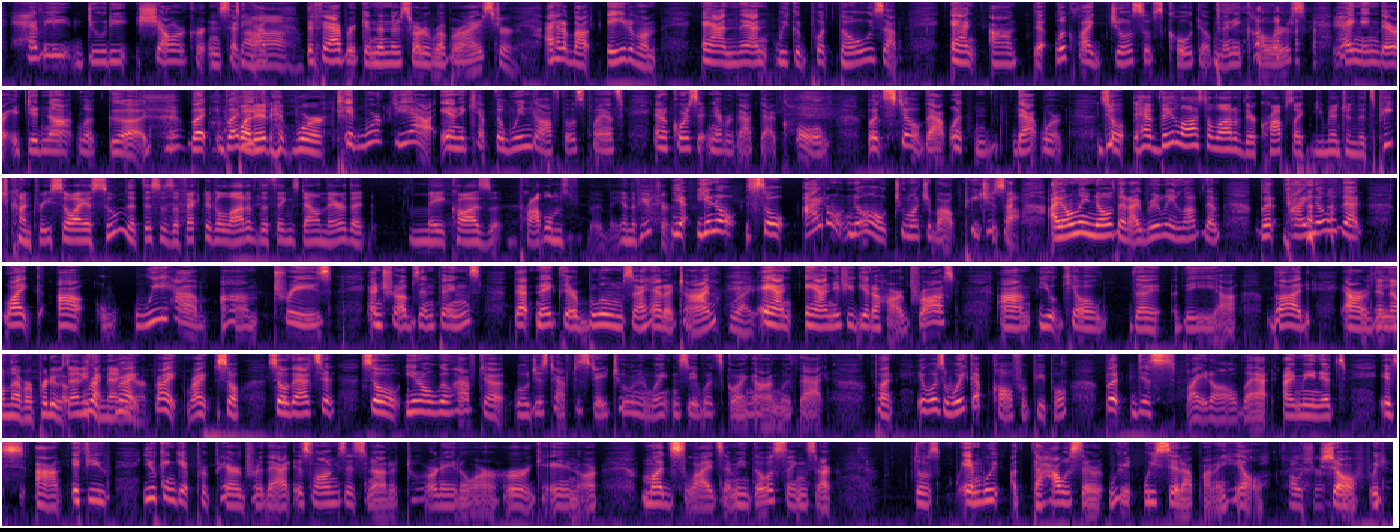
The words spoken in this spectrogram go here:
heavy duty shower curtains that have Ah, the fabric and then they're sort of rubberized. Sure. i had about eight of them and then we could put those up. And um, that looked like joseph's coat of many colors hanging there. It did not look good. But but, but it, it worked. it worked yeah. And it kept the wind off those plants. And of course it never got that cold. But still that would that worked. So have they lost a lot of their crops? Like you mentioned, it's peach country, so I assume that this has affected a lot of the things down there that may cause problems in the future. Yeah, you know, so I don't know too much about peaches. I, I only know that I really love them, but I know that like uh, we have um, trees and shrubs and things that make their blooms ahead of time. Right. And and if you get a hard frost, um, you kill the the uh, bud the And they'll never produce anything right, that right, year. Right, right. So, so that's it. So, you know, we'll have to, we'll just have to stay tuned and wait and see what's going on with that. But it was a wake up call for people. But despite all that, I mean, it's, it's, uh, if you, you can get prepared for that as long as it's not a tornado or a hurricane or mudslides. I mean, those things are, those, and we, uh, the house there, we, we sit up on a hill. Oh, sure. So we,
